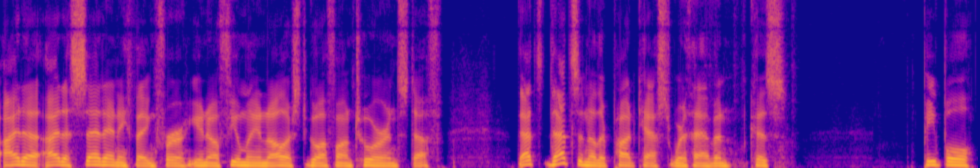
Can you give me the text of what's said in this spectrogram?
I'd have, I'd have said anything for, you know, a few million dollars to go off on tour and stuff. That's that's another podcast worth having cuz people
